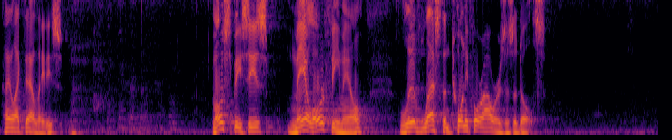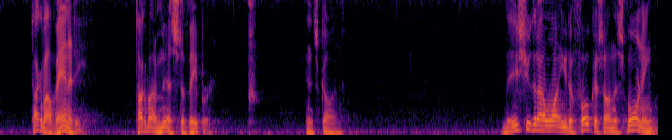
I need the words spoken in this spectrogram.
How do you like that, ladies? Most species, male or female, live less than 24 hours as adults. Talk about vanity. Talk about a mist, a vapor, and it's gone. The issue that I want you to focus on this morning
